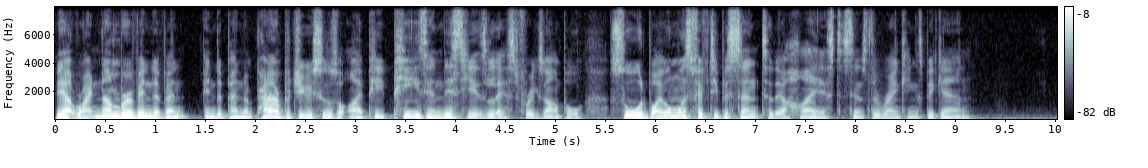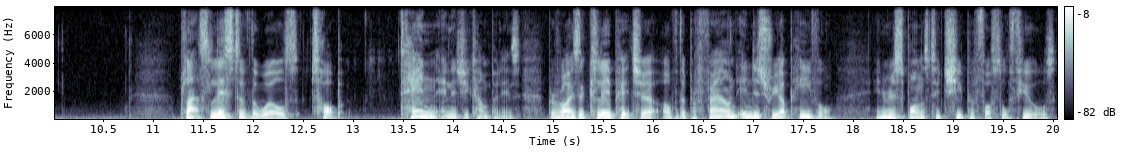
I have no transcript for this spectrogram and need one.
The outright number of independent power producers or IPPs in this year's list, for example, soared by almost 50% to their highest since the rankings began. Platts' list of the world's top 10 energy companies provides a clear picture of the profound industry upheaval in response to cheaper fossil fuels.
